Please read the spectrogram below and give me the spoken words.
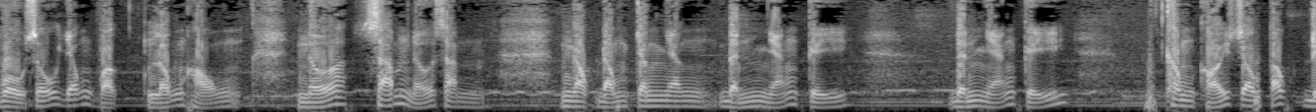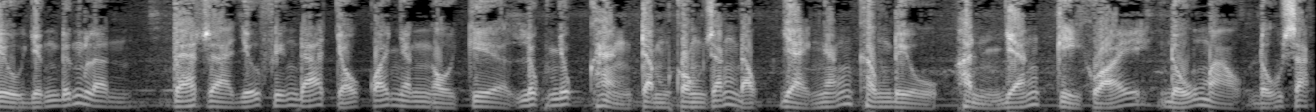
vô số giống vật lỗn hỗn. Nửa xám nửa xanh, ngọc động chân nhân định nhãn kỹ, định nhãn kỹ. Không khỏi râu tóc đều dựng đứng lên, té ra dưới phiến đá chỗ quái nhân ngồi kia lúc nhúc hàng trăm con rắn độc dài ngắn không đều, hình dáng kỳ quái, đủ màu, đủ sắc.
